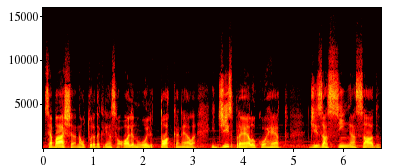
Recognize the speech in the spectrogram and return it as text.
se abaixa na altura da criança, olha no olho, toca nela e diz para ela o correto, diz assim assado,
